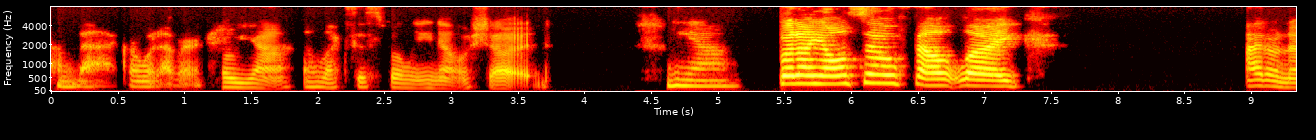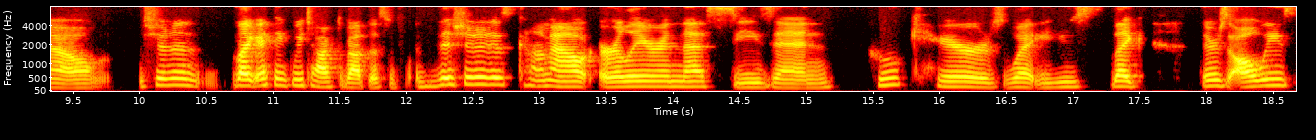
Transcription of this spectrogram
come back or whatever. Oh, yeah. Alexis Bellino should. Yeah. But I also felt like, I don't know, shouldn't, like, I think we talked about this before. This should have just come out earlier in this season. Who cares what you, like, there's always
